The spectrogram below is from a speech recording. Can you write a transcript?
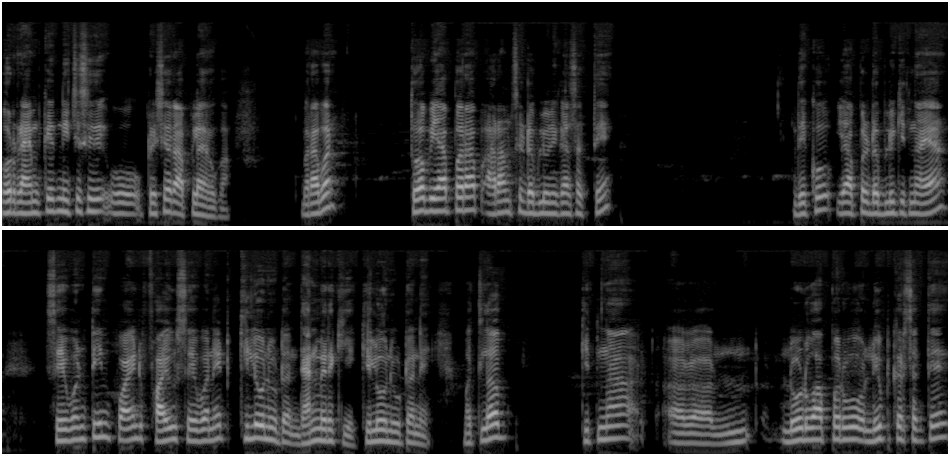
और रैम के नीचे से वो प्रेशर अप्लाई होगा। बराबर? तो अब यहाँ पर आप आराम से डब्ल्यू निकाल सकते हैं। देखो, यहाँ पर डब्ल्यू कितना आया? Seventeen point five seven eight kilo newton ध्यान में रखिए किलो न्यूटन है। मतलब कितना लोड वहाँ पर वो लिफ्ट कर सकते हैं?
